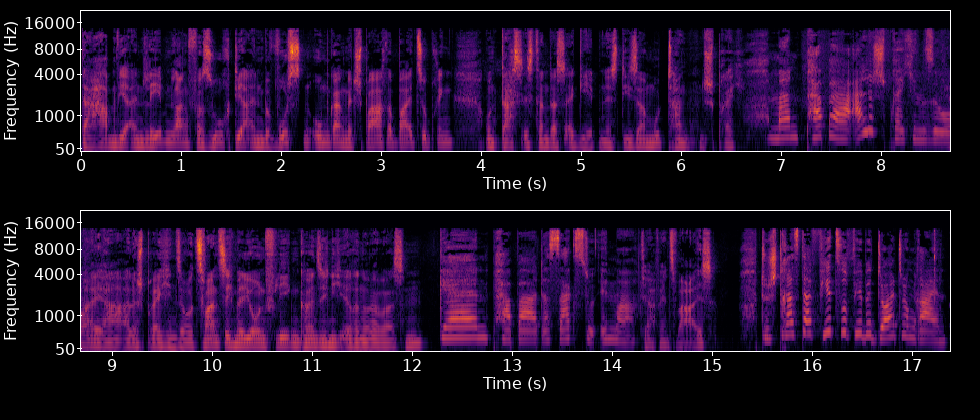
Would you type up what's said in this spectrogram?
Da haben wir ein Leben lang versucht, dir einen bewussten Umgang mit Sprache beizubringen, und das ist dann das Ergebnis dieser Mutantensprech. Oh Mann, Papa, alle sprechen so. Ja, ja, alle sprechen so. 20 Millionen Fliegen können sich nicht irren, oder was? Hm? Gern, Papa, das sagst du immer. Tja, wenn's wahr ist. Du stresst da viel zu viel Bedeutung rein.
